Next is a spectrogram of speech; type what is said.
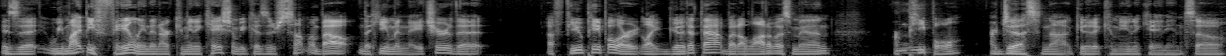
is that we might be failing in our communication because there's something about the human nature that a few people are like good at that, but a lot of us men or mm-hmm. people are just not good at communicating. So,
